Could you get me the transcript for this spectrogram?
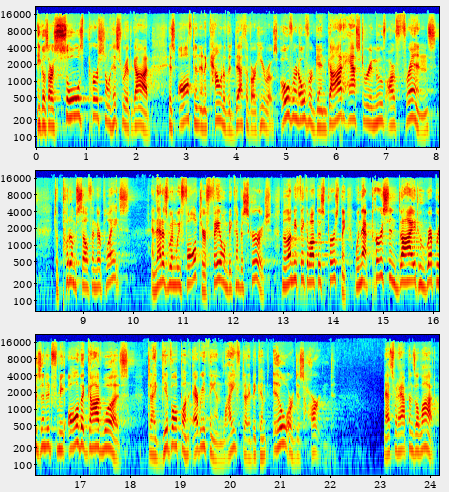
He goes, Our soul's personal history with God is often an account of the death of our heroes. Over and over again, God has to remove our friends to put himself in their place. And that is when we falter, fail, and become discouraged. Now, let me think about this personally. When that person died who represented for me all that God was, did I give up on everything in life? Did I become ill or disheartened? That's what happens a lot.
